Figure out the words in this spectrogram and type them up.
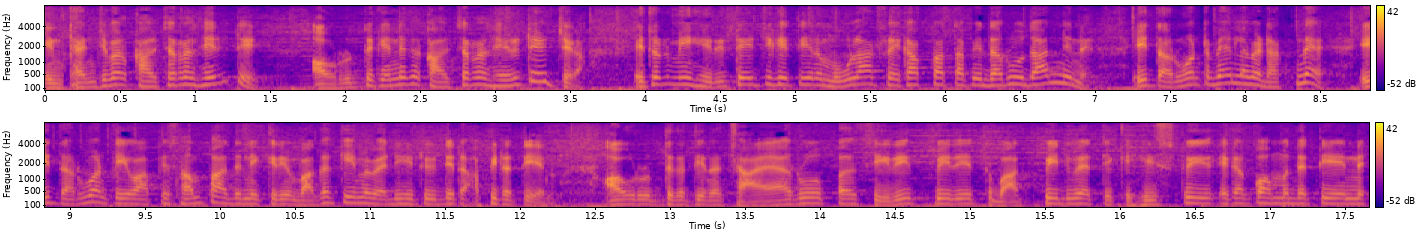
ඉන්ටැන්ජිවල් කල්චරල් හෙරිටේ අවුද්ධ කෙනෙක කල්චරල් හෙරිටේජ් එක එතුට මේ හෙරිටේජ්ක තියෙන මූලාශ්‍ර එකක්වත් අපේ දරුව දන්නේන ඒ දරුවන්ට බැල්ල වැඩක් නෑ ඒ දරුවන්ට ඒ අපි සම්පාධනය කිරීම වගකීම වැඩිහිට විදිට අපිට තියෙන. අවුරුද්ධක තියෙන ඡායරූප සිරිත් පිරිත් වත් පිළිවෙත් එක හිස්ත්‍රී එක කොහොමද තියෙන්නේ?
